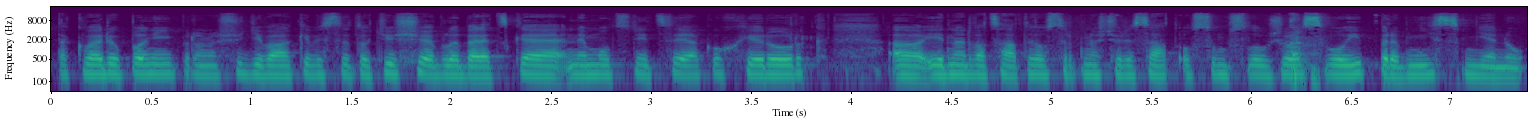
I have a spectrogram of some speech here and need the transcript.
takové doplnění pro naše diváky. Vy jste totiž v liberecké nemocnici jako chirurg 21. srpna 68 sloužil svoji první směnu.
